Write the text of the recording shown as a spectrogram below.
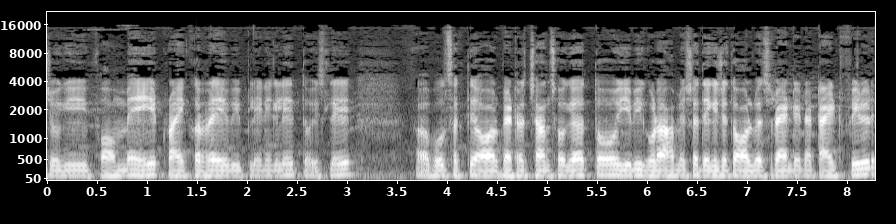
जो कि फॉर्म में ही ट्राई कर रहे हैं भी लेने के लिए तो इसलिए बोल सकते हैं और बेटर चांस हो गया। तो ये भी घोड़ा हमेशा देखे जाए तो always ran in a tight field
